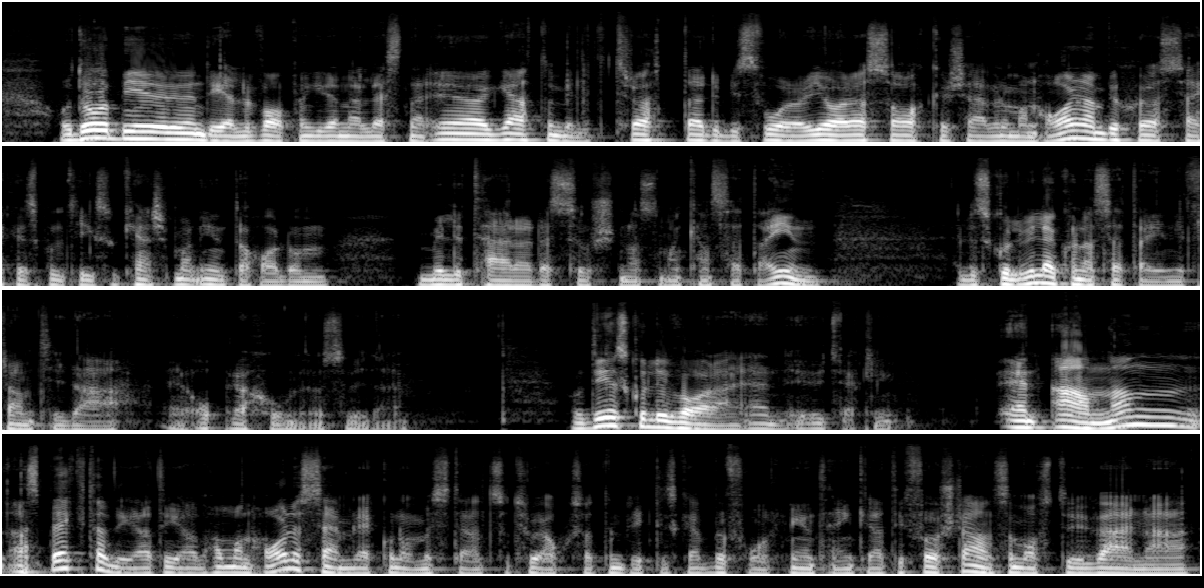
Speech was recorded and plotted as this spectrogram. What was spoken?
Och då blir ju en del vapengrenar ledsna ögat, de blir lite trötta, det blir svårare att göra saker. Så även om man har en ambitiös säkerhetspolitik så kanske man inte har de militära resurserna som man kan sätta in. Eller skulle vilja kunna sätta in i framtida eh, operationer och så vidare. Och det skulle vara en utveckling. En annan aspekt av det är att om man har det sämre ekonomiskt ställt så tror jag också att den brittiska befolkningen tänker att i första hand så måste vi värna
